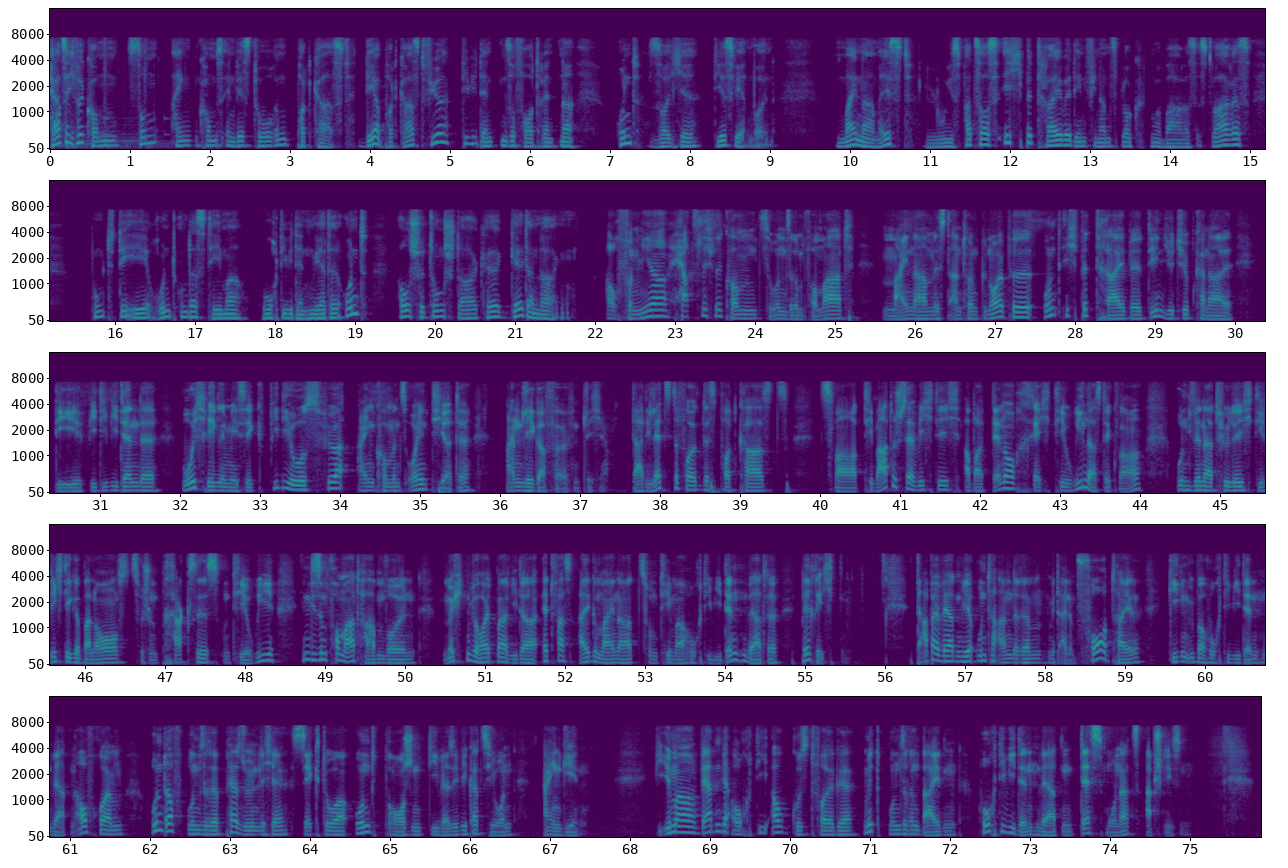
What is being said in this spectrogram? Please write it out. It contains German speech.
Herzlich willkommen zum Einkommensinvestoren Podcast, der Podcast für Dividenden-Sofortrentner und solche, die es werden wollen. Mein Name ist Luis Pazos. Ich betreibe den Finanzblog nur Bares ist Wahres.de rund um das Thema Hochdividendenwerte und ausschüttungsstarke Geldanlagen. Auch von mir herzlich willkommen zu unserem Format mein Name ist Anton Gneupel und ich betreibe den YouTube-Kanal D wie Dividende, wo ich regelmäßig Videos für einkommensorientierte Anleger veröffentliche. Da die letzte Folge des Podcasts zwar thematisch sehr wichtig, aber dennoch recht theorielastig war und wir natürlich die richtige Balance zwischen Praxis und Theorie in diesem Format haben wollen, möchten wir heute mal wieder etwas allgemeiner zum Thema Hochdividendenwerte berichten. Dabei werden wir unter anderem mit einem Vorurteil gegenüber Hochdividendenwerten aufräumen und auf unsere persönliche Sektor- und Branchendiversifikation eingehen. Wie immer werden wir auch die August-Folge mit unseren beiden Hochdividendenwerten des Monats abschließen.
